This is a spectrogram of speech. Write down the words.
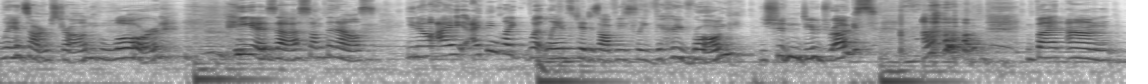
Lance Armstrong, Lord, he is uh, something else. You know, I, I think like what Lance did is obviously very wrong. You shouldn't do drugs. Um, but, um,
